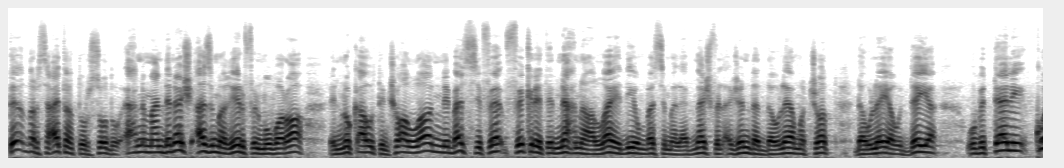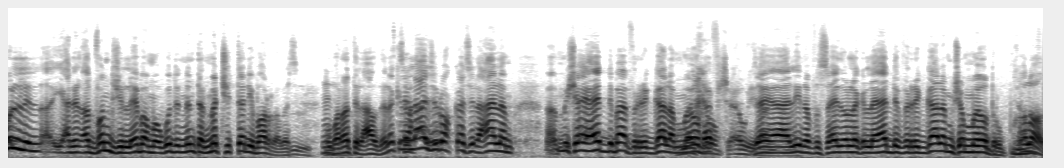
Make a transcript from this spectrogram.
تقدر ساعتها ترصده. إحنا ما عندناش أزمة غير في المباراة النوك أوت إن شاء الله إن بس فكرة إن إحنا الله يهديهم بس ما لعبناش في الأجندة الدولية ماتشات دولية ودية. وبالتالي كل يعني الأدفانتج اللي هيبقى موجود إن أنت الماتش التاني بره بس مباراة العودة. لكن صح. اللي عايز يروح كأس العالم آه، مش هيهد بقى في الرجالة أما ما يضرب. قوي زي يعني. أهالينا في الصعيد يقول لك اللي هيهد في الرجالة مش أما يضرب. خلاص.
